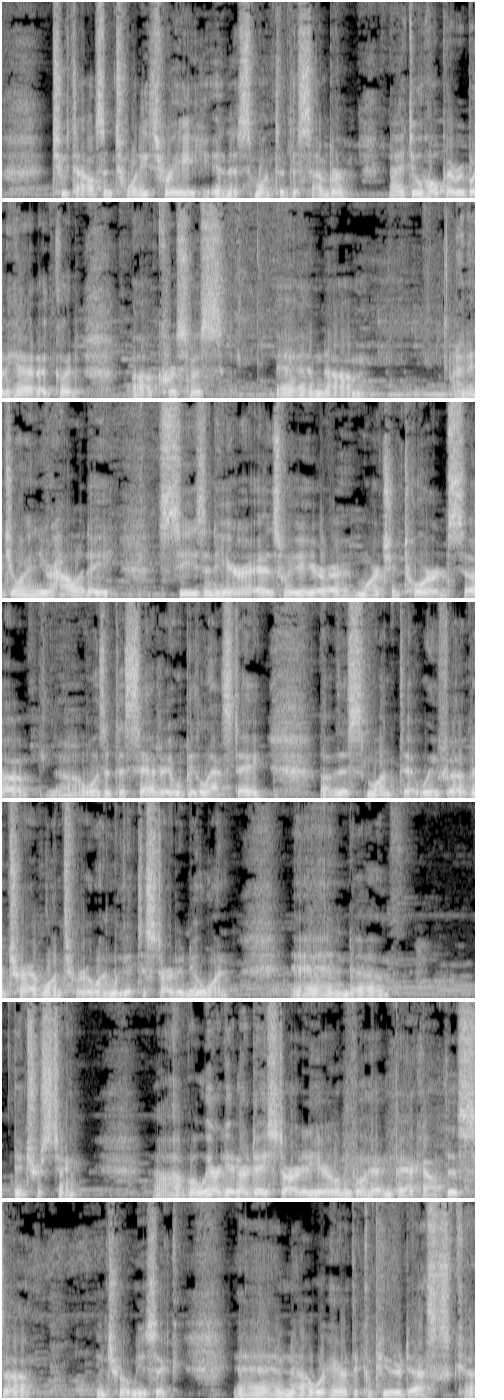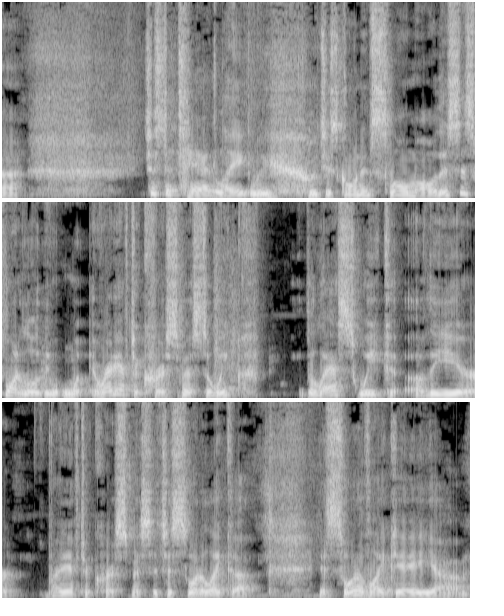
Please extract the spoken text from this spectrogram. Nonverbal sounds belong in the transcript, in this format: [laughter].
2023 in this month of December. And I do hope everybody had a good uh, Christmas and um, and enjoying your holiday season here as we are marching towards. Uh, uh, was it this Saturday? Will be the last day of this month that we've uh, been traveling through, and we get to start a new one. And uh, interesting. Uh, but we are getting our day started here. Let me go ahead and back out this uh, intro music, and we're here at the computer desk just a tad late. We we're just going in slow mo. This is one little right after Christmas, the week, the last week of the year, right after Christmas. It's just sort of like a, it's sort of like a, um,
